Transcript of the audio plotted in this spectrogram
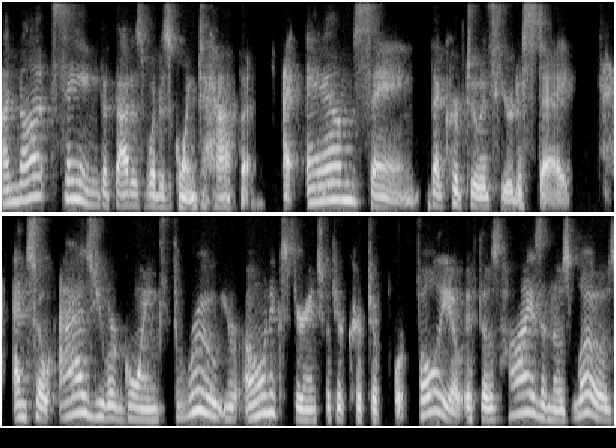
I'm not saying that that is what is going to happen. I am saying that crypto is here to stay. And so, as you are going through your own experience with your crypto portfolio, if those highs and those lows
